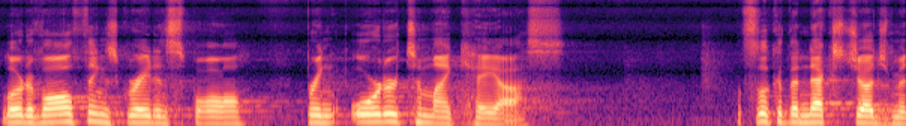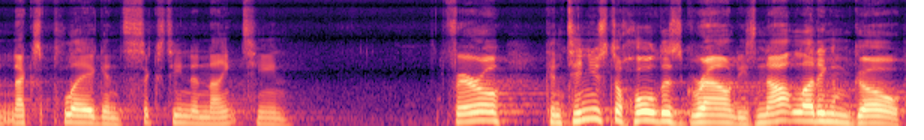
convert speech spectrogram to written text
Lord, of all things great and small, bring order to my chaos. Let's look at the next judgment, next plague in 16 to 19. Pharaoh continues to hold his ground. He's not letting him go.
